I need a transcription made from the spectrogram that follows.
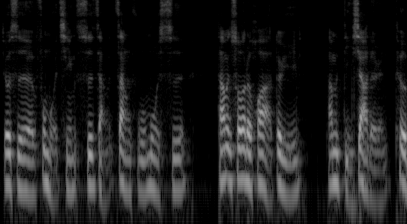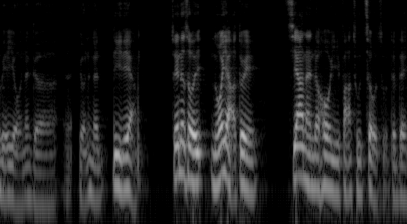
就是父母亲、师长、丈夫、牧师，他们说的话，对于他们底下的人特别有那个有那个力量。所以那时候，挪亚对迦南的后裔发出咒诅，对不对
